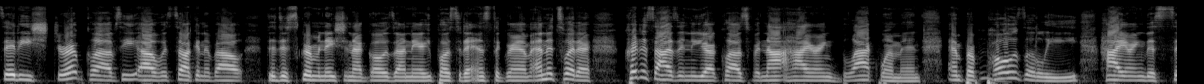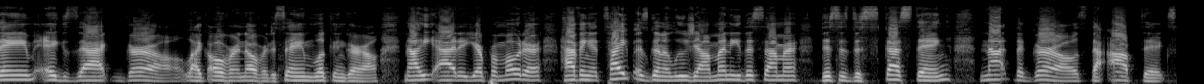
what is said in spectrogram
City strip clubs, he uh, was talking about the discrimination that goes on there. He posted an Instagram and a Twitter criticizing New York clubs for not hiring black women and mm. proposally hiring the same exact girl, like over and over, the same looking girl. Now he added, "Your promoter having a type is going to lose y'all money this summer. This is disgusting. Not the girls, the optics.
